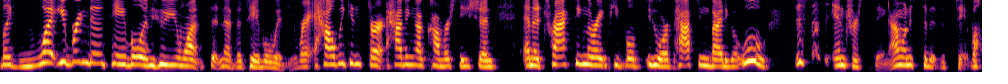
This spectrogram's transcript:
like what you bring to the table and who you want sitting at the table with you, right? How we can start having a conversation and attracting the right people who are passing by to go, Ooh, this is interesting. I want to sit at this table.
